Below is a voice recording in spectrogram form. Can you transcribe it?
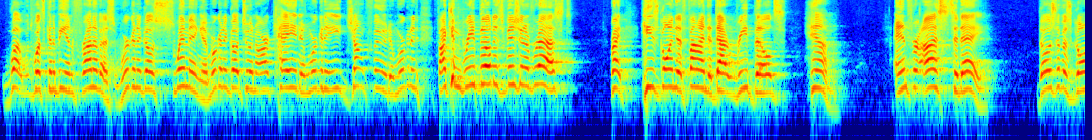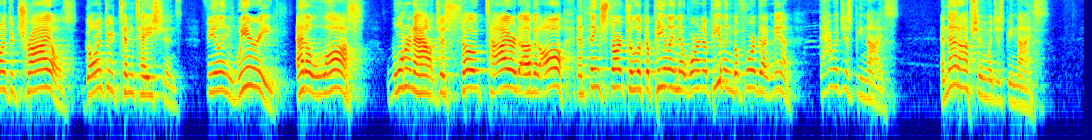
what, what's going to be in front of us. We're going to go swimming and we're going to go to an arcade and we're going to eat junk food and we're going to, if I can rebuild his vision of rest, right, he's going to find that that rebuilds him. And for us today, those of us going through trials, going through temptations, feeling weary, at a loss, worn out, just so tired of it all, and things start to look appealing that weren't appealing before, be like, man, that would just be nice. And that option would just be nice.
